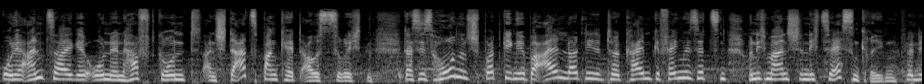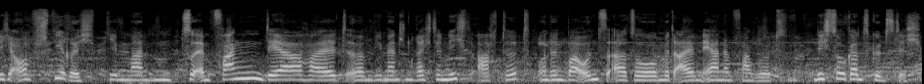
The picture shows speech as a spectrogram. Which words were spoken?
ohne Anzeige, ohne einen Haftgrund, ein Staatsbankett auszurichten. Das ist Hohn und Spott gegenüber allen Leuten, die in der Türkei im Gefängnis sitzen und nicht mal anständig zu essen kriegen. Finde ich auch schwierig, jemanden zu empfangen, der halt äh, die Menschenrechte nicht achtet und dann bei uns also mit allen Ehren empfangen wird. Nicht so ganz günstig.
